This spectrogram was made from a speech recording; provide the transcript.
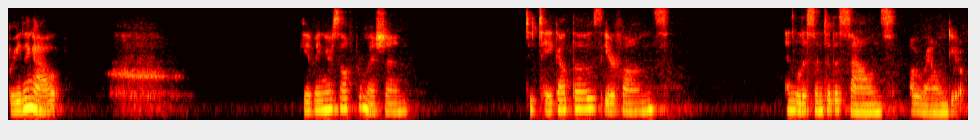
breathing out, giving yourself permission to take out those earphones and listen to the sounds around you.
